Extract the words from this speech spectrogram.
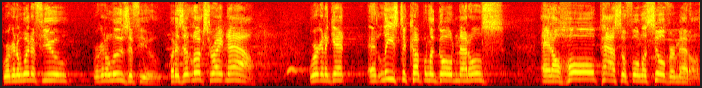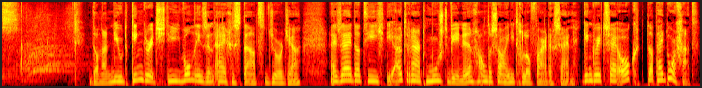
We're going to win a few, we're going to lose a few. But as it looks right now, we're going to get at least a couple of gold medals and a whole passel full of silver medals. Dan naar Newt Gingrich, die won in zijn eigen staat, Georgia. Hij zei dat hij die uiteraard moest winnen, anders zou hij niet geloofwaardig zijn. Gingrich zei ook dat hij doorgaat.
